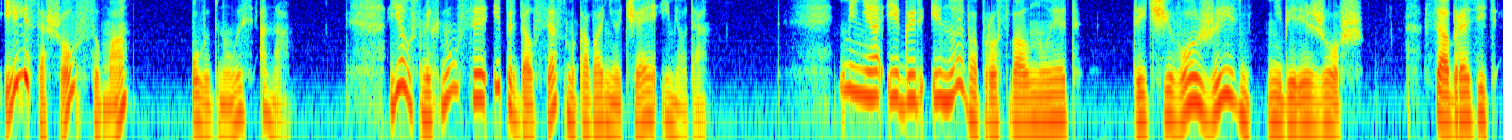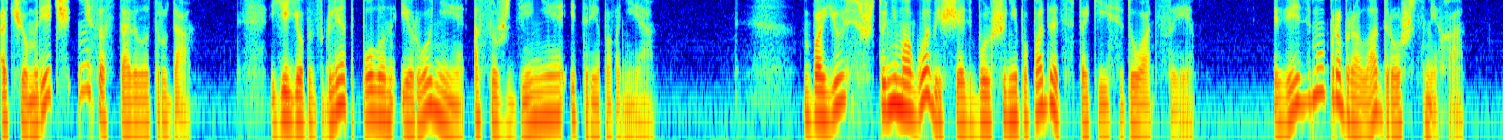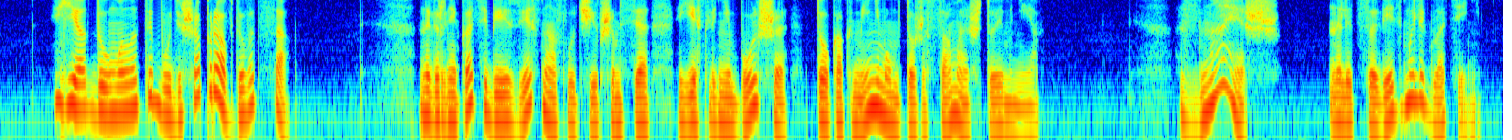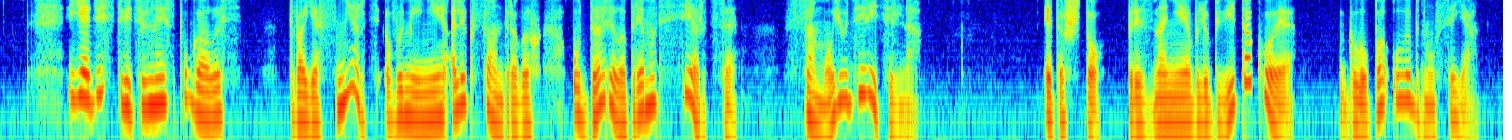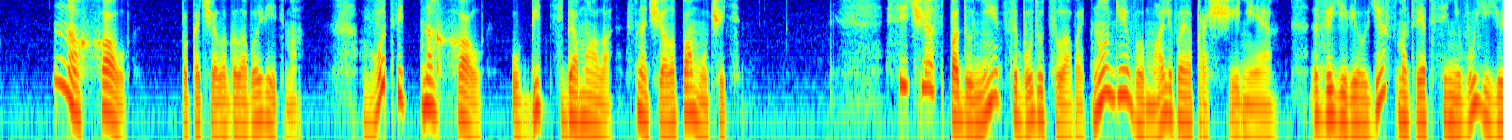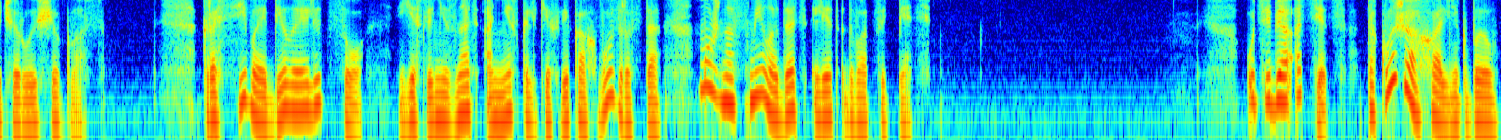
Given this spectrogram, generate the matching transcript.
Или сошел с ума? Улыбнулась она. Я усмехнулся и предался смакованию чая и меда. Меня, Игорь, иной вопрос волнует. Ты чего жизнь не бережешь? Сообразить, о чем речь, не составило труда. Ее взгляд полон иронии, осуждения и требования. Боюсь, что не могу обещать больше не попадать в такие ситуации. Ведьму пробрала дрожь смеха. «Я думала, ты будешь оправдываться». Наверняка тебе известно о случившемся, если не больше, то как минимум то же самое, что и мне. «Знаешь...» — на лицо ведьмы легла тень. «Я действительно испугалась. Твоя смерть в имении Александровых ударила прямо в сердце, Самой удивительно. «Это что, признание в любви такое?» — глупо улыбнулся я. «Нахал!» — покачала головой ведьма. «Вот ведь нахал! Убить тебя мало, сначала помучить». «Сейчас подуницы буду целовать ноги, вымаливая прощение», — заявил я, смотря в синеву ее чарующих глаз. Красивое белое лицо, если не знать о нескольких веках возраста, можно смело дать лет двадцать пять. «У тебя отец такой же охальник был?»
